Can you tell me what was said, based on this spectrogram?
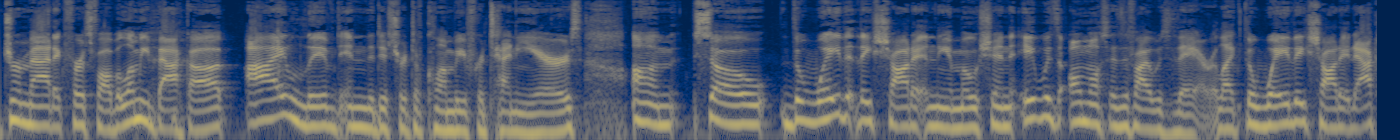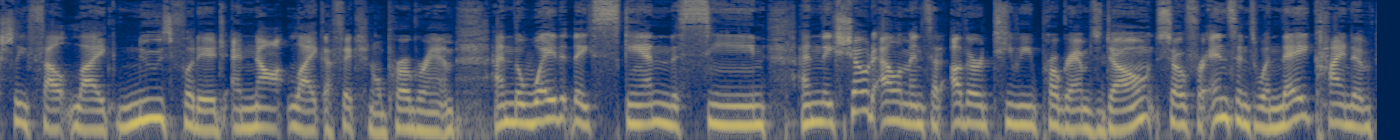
dramatic first of all but let me back up. I lived in the district of columbia for 10 years. Um so the way that they shot it and the emotion it was almost as if i was there. Like the way they shot it, it actually felt like news footage and not like a fictional program. And the way that they scanned the scene and they showed elements that other tv programs don't. So for instance when they kind of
